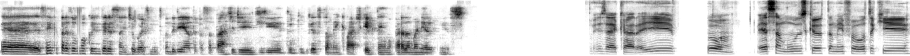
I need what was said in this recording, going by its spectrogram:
é, sempre traz alguma coisa interessante. Eu gosto muito quando ele entra pra essa parte de, de, do, do também, que eu acho que ele tem uma parada maneira com isso. Pois é, cara. E, pô, essa música também foi outra que.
